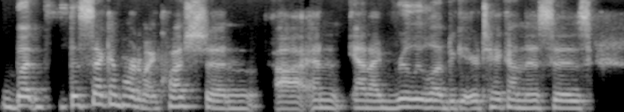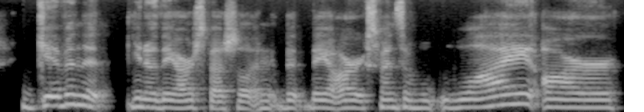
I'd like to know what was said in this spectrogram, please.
But the second part of my question uh, and and i'd really love to get your take on this is given that you know they are special and that they are expensive why are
